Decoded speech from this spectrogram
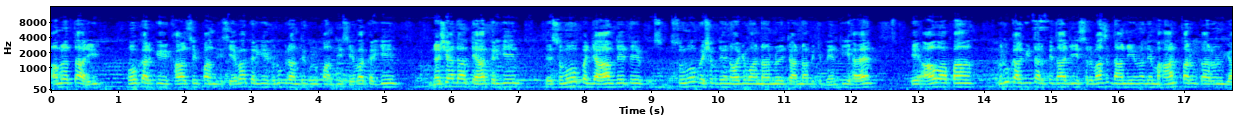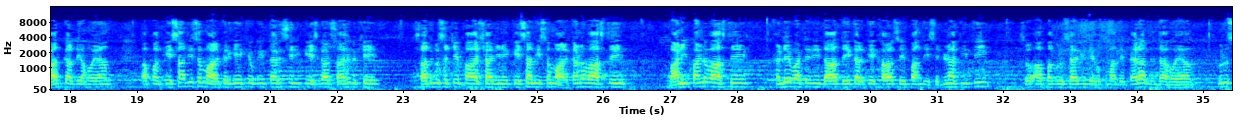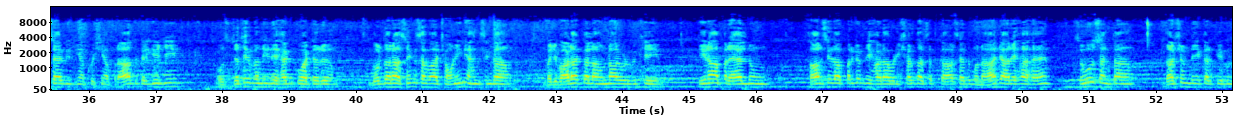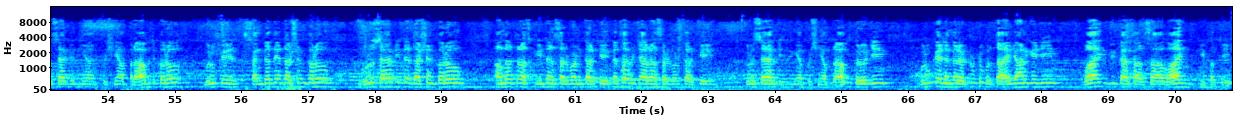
ਅੰਮ੍ਰਿਤ ਧਾਰੀ ਹੋ ਕਰਕੇ ਖਾਲਸੇ ਪੰਥ ਦੀ ਸੇਵਾ ਕਰੀਏ, ਗੁਰੂ ਗ੍ਰੰਥ ਤੇ ਗੁਰੂ ਪੰਥ ਦੀ ਸੇਵਾ ਕਰੀਏ, ਨਸ਼ਿਆਂ ਦਾ ਤਿਆਗ ਕਰੀਏ ਤੇ ਸਮੂਹ ਪੰਜਾਬ ਦੇ ਤੇ ਸਮੂਹ ਵਿਸ਼ਵ ਦੇ ਨੌਜਵਾਨਾਂ ਨੂੰ ਇਹ ਚਾਨਣਾ ਵਿੱਚ ਬੇਨਤੀ ਹੈ ਕਿ ਆਓ ਆਪਾਂ ਗੁਰੂ ਕਲਗੀਧਰ ਪਿਤਾ ਜੀ ਸਰਬੱਤ ਦਾਨੀ ਉਹਨਾਂ ਦੇ ਮਹਾਨ ਪਰਉਪਕਾਰਾਂ ਨੂੰ ਯਾਦ ਕਰਦਿਆਂ ਹੋਇਆਂ ਆਪਾਂ ਕੇਸਾਂ ਦੀ ਸੰਭਾਲ ਕਰੀਏ, ਕਿਉਂਕਿ ਤਖਤ ਸ੍ਰੀ ਕੇਸਗੜ੍ਹ ਸਾਹਿਬ ਵਿਖੇ ਸਤਿਗੁਰ ਸੱਚੇ ਪਾਤਸ਼ਾਹ ਜੀ ਨੇ ਕੇਸਾਂ ਦੀ ਸੰਭਾਲ ਕਰਨ ਵਾਸਤੇ, ਬਾਣੀ ਪੜ੍ਹਨ ਵਾਸਤੇ, ਖੰਡੇ ਬਾਟੇ ਦੀ ਦਾਤ ਦੇ ਕਰਕੇ ਖਾਲਸੇ ਪੰਥ ਦੀ ਸਿਰਜਣਾ ਕੀਤੀ। ਸੋ ਆਪਾਂ ਗੁਰੂ ਸਾਹਿਬ ਜੀ ਦੇ ਹੁਕਮਾਂ ਤੇ ਪਹਿਰਾ ਦਿੰਦਾ ਹੋਇਆ, ਗੁਰੂ ਸਾਹਿਬ ਜੀ ਦੀਆਂ ਖੁਸ਼ੀਆਂ ਪ੍ਰਾਪਤ ਕਰੀਏ ਜੀ। ਉਸ ਜਥੇਬੰਦੀ ਦੇ ਹੈੱਡਕੁਆਟਰ ਗੁਰਦੁਆਰਾ ਸਿੰਘ ਸਭਾ ਛਾਉਣੀ ਨਿਹੰਗ ਸਿੰਘਾਂ, ਬਜਵਾੜਾ ਕਲਾ ਉਨਾ ਰੋਡ ਵਿਖੇ 13 ਅਪ੍ਰੈਲ ਨੂੰ ਖਾਲਸੇ ਦਾ ਪ੍ਰਗਟ ਦਿਹਾੜਾ ਬੜੀ ਸ਼ਰਧਾ ਸਤਿਕਾਰ ਸਹਿਤ ਮਨਾਇਆ ਜਾ ਰਿਹਾ ਹੈ। ਸਮੂਹ ਸੰਗਤਾਂ ਦਰਸ਼ਨ ਦੇ ਕਰਕੇ ਗੁਰੂ ਸਾਹਿਬ ਜੀ ਦੀਆਂ ਖੁਸ਼ੀਆਂ ਪ੍ਰਾਪਤ ਕਰੋ, ਗੁਰੂ ਕੇ ਸੰਗਤ ਦੇ ਦਰਸ਼ਨ ਕਰੋ, ਗੁਰੂ ਸਾਹਿਬ ਜੀ ਦੇ ਦਰਸ਼ਨ ਕਰੋ, ਅੰਮ੍ਰਿਤ ਰਸ ਕੀਰਤਨ ਸਰਵਣ ਕਰਕੇ, ਕਥਾ ਵਿਚਾਰਾਂ ਸਰਵਣ ਕਰਕੇ ਗੁਰੂ ਸਾਹਿਬ ਜੀ ਦੀਆਂ ਖੁਸ਼ੀਆਂ ਪ੍ਰਾਪਤ ਕਰੋ ਜੀ। ਗੁਰੂ ਕੇ ਲੰਗਰ ਟੁੱਟ ਵਰਤਾਏ ਜਾਣਗੇ ਜੀ। ਵਾਹਿਗੁਰੂ ਜੀ ਕਾ ਖਾਲਸਾ, ਵਾਹਿਗੁਰੂ ਜੀ ਫਤਿਹ।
